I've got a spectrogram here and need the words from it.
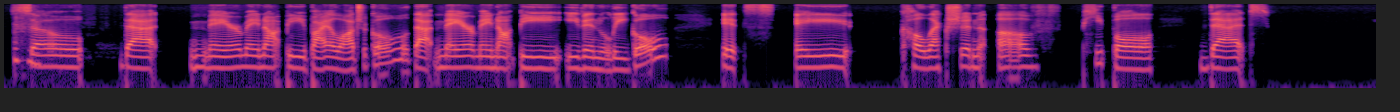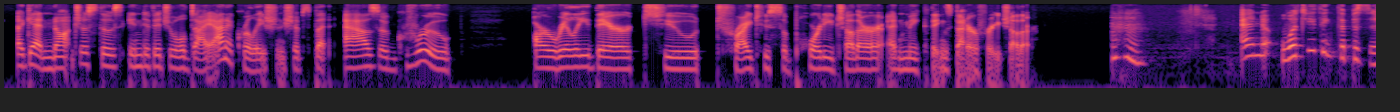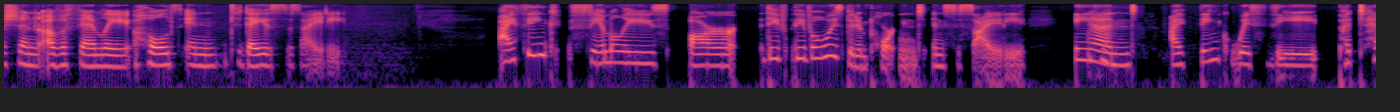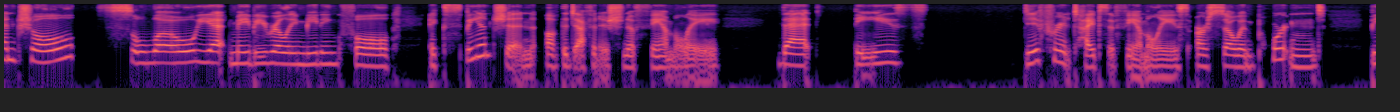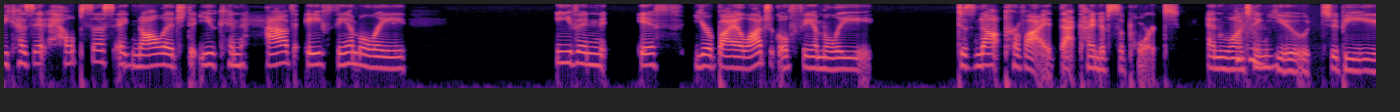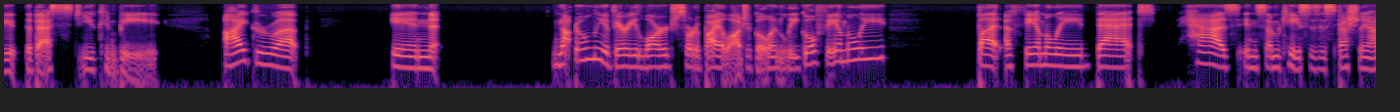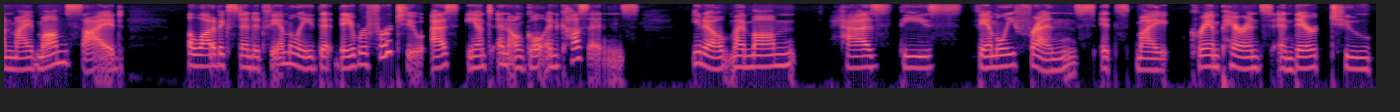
Mm-hmm. So that may or may not be biological, that may or may not be even legal. It's a collection of people that, again, not just those individual dyadic relationships, but as a group are really there to try to support each other and make things better for each other. Mm-hmm. And what do you think the position of a family holds in today's society? I think families are they've they've always been important in society. Mm-hmm. And mm-hmm. I think with the potential slow yet maybe really meaningful expansion of the definition of family, that these different types of families are so important because it helps us acknowledge that you can have a family even if your biological family does not provide that kind of support and wanting mm-hmm. you to be the best you can be. I grew up in not only a very large sort of biological and legal family, but a family that has, in some cases, especially on my mom's side, a lot of extended family that they refer to as aunt and uncle and cousins. You know, my mom has these family friends. It's my grandparents and their two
